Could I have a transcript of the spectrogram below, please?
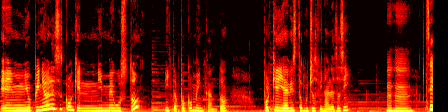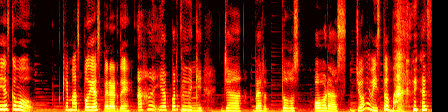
En mi opinión es como que ni me gustó y tampoco me encantó. Porque ya he visto muchos finales así. Sí, es como, ¿qué más podía esperar de? Ajá, y aparte de que ya ver dos horas Yo he visto varias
